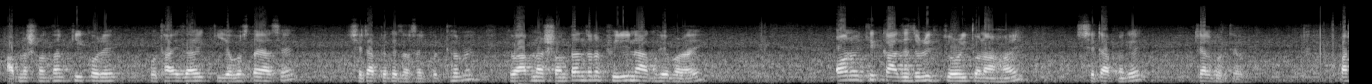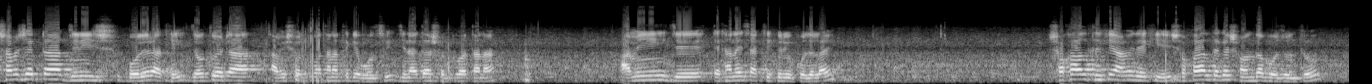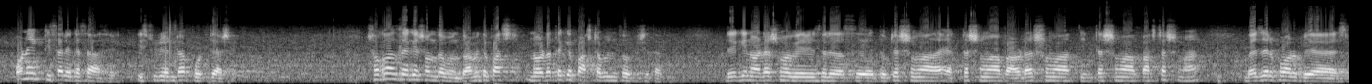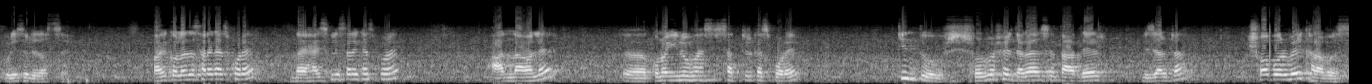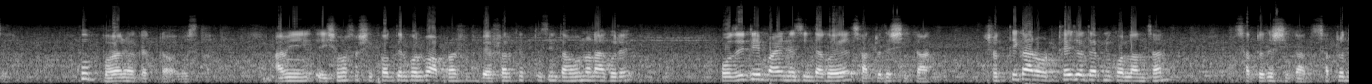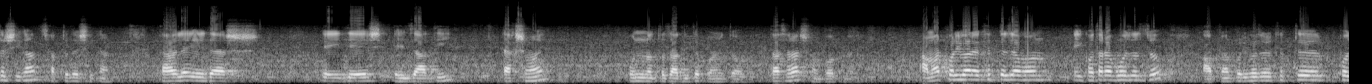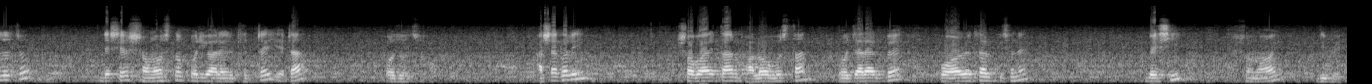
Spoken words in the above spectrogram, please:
আপনার সন্তান কি করে, কোথায় যায়, কী অবস্থায় আছে সেটা আপনাকে যাচাই করতে হবে। এবং আপনার সন্তান যেন ফ্রি না ঘুরে বেড়ায়, অনৈতিক কাজে জড়িত জড়িত না হয়, সেটা আপনাকে খেয়াল করতে হবে। পাশাপাশি একটা জিনিস বলে রাখি, যেহেতু এটা আমি শোলকুয়া থানা থেকে বলছি, ঝিনাইদহ শোলকুয়া থানা। আমি যে এখানেই চাকরি করি উপজেলায়, সকাল থেকে আমি দেখি, সকাল থেকে সন্ধ্যা পর্যন্ত অনেক টিচারের কাছে আসে স্টুডেন্টরা পড়তে আসে। সকাল থেকে সন্ধ্যা পর্যন্ত। আমি তো পাঁচ নটা থেকে পাঁচটা পর্যন্ত অফিসে থাকি। দেখি নয়টার সময় বেরিয়ে চলে যাচ্ছে, দুটার সময়, একটার সময়, বারোটার সময়, তিনটার সময়, পাঁচটার সময় ব্যাজের পর ব্যাস পড়িয়ে চলে যাচ্ছে। হয় কলেজে স্যারের কাজ পড়ে, না হাই স্কুলের স্যারের কাজ পড়ে, আর না হলে কোনো ইউনিভার্সিটির ছাত্রের কাজ পড়ে। কিন্তু সর্বশেষ দেখা যাচ্ছে তাদের রেজাল্টটা সপর্বেই খারাপ হচ্ছে খুব ভয়ানক একটা অবস্থা। আমি এই সমস্ত শিক্ষকদের বলব, আপনারা শুধু ব্যবসার ক্ষেত্রে চিন্তা ভাবনা না করে পজিটিভ মাইন্ডে চিন্তা করে ছাত্রদের শেখান। সত্যিকার অর্থেই যদি আপনি কল্যাণ চান, ছাত্রদের শেখান। ছাত্রদের শেখান ছাত্রদের শেখান। তাহলে এই দেশ এই দেশ, এই জাতি একসময় উন্নত জাতিতে পরিণত হবে। তাছাড়া সম্ভব নয়। আমার পরিবারের ক্ষেত্রে যেমন এই কথাটা প্রযোজ্য, আপনার পরিবারের ক্ষেত্রে প্রযোজ্য, দেশের সমস্ত পরিবারের ক্ষেত্রেই এটা প্রযোজ্য। আশা করি সবাই তার ভালো অবস্থান বজায় রাখবে পড়ালেখার পিছনে বেশি সময় দিবে।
